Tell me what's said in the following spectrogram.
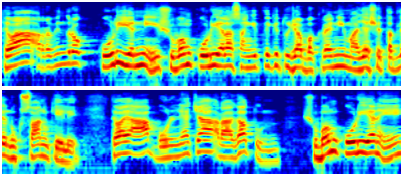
तेव्हा रवींद्र कोळी यांनी शुभम कोळी याला सांगितले की तुझ्या बकऱ्यांनी माझ्या शेतातले नुकसान केले. तेव्हा या बोलण्याच्या रागातून शुभम कोळी याने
